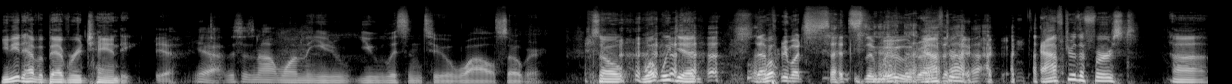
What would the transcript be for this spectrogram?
you need to have a beverage handy. yeah Yeah, this is not one that you you listen to while sober. So what we did that what- pretty much sets the mood right there. after after the first uh,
